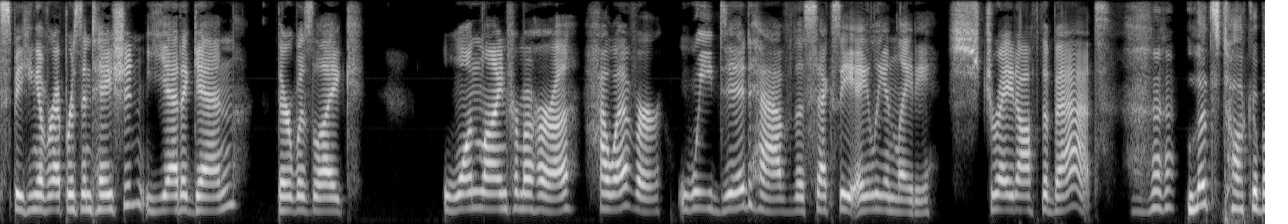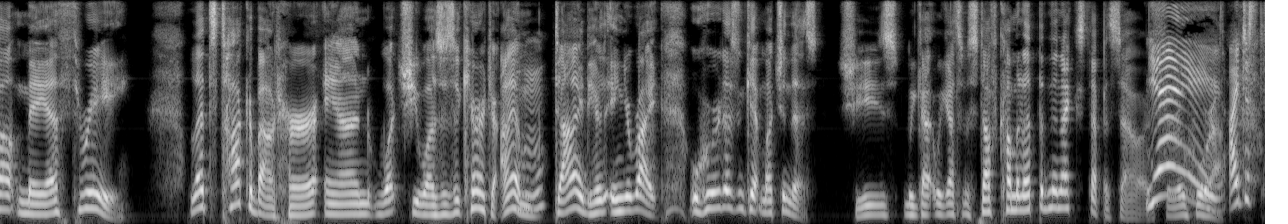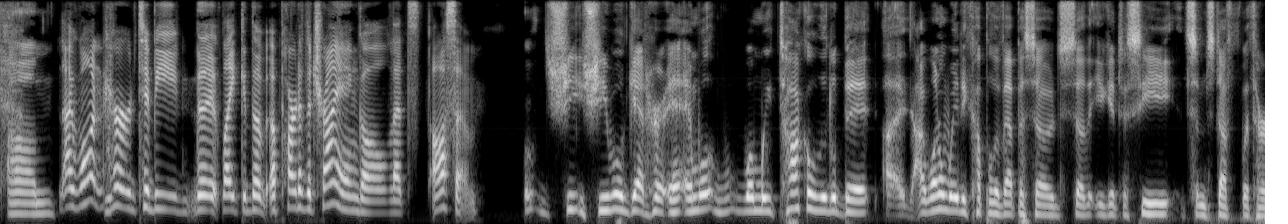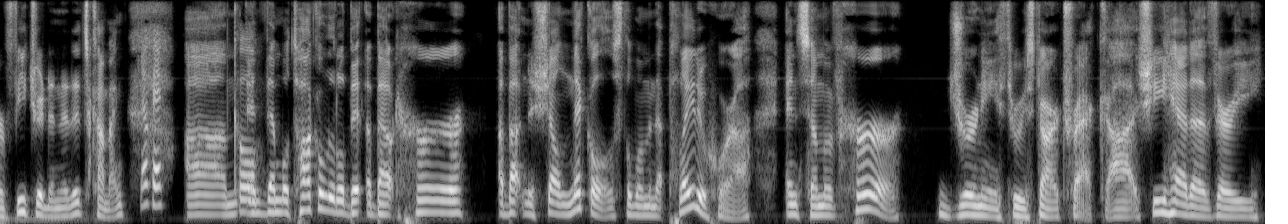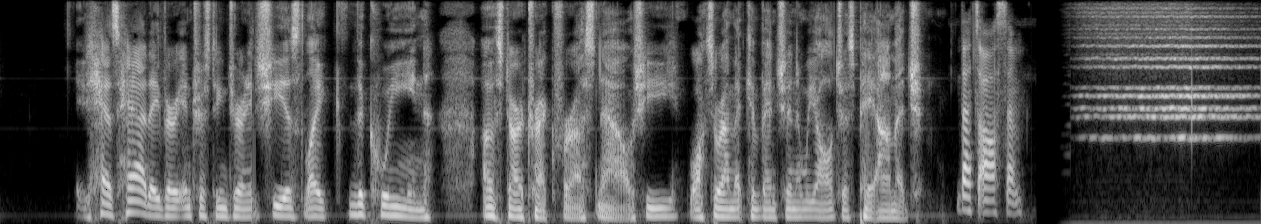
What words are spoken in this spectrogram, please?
Speaking of representation, yet again, there was like one line from Uhura. However, we did have the sexy alien lady straight off the bat. Let's talk about Maya 3. Let's talk about her and what she was as a character. I am Mhm. dying to hear, and you're right. Uhura doesn't get much in this. She's we got we got some stuff coming up in the next episode. Yay! I just Um, I want her to be the like the a part of the triangle. That's awesome. she she will get her and and we'll when we talk a little bit uh, i want to wait a couple of episodes so that you get to see some stuff with her featured in it it's coming Okay. um Cool. and then we'll talk a little bit about her about nichelle nichols the woman that played uhura and some of her journey through star trek uh she had a very has had a very interesting journey. She is like the queen of Star Trek for us now. She walks around that convention and we all just pay homage. That's awesome.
